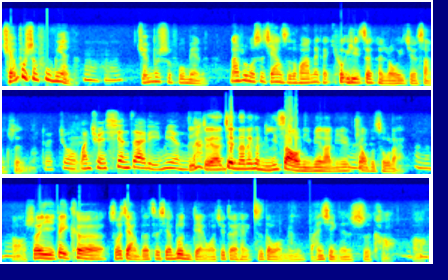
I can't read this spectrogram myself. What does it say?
全部是负面的，嗯哼，全部是负面的。那如果是这样子的话，那个忧郁症很容易就上升了。对，就完全陷在里面了。对，对啊，陷在那个泥沼里面了，你也跳不出来。嗯嗯。哦，所以贝克所讲的这些论点，我觉得很值得我们反省跟思考啊。哦，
